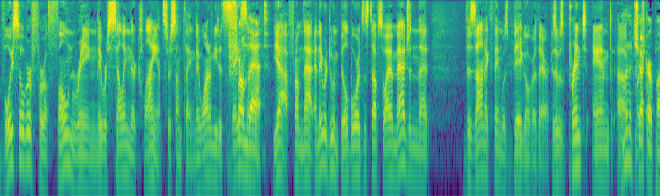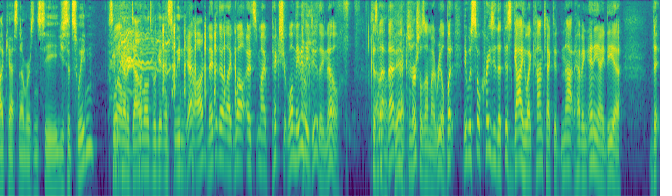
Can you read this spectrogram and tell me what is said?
voiceover for a phone ring. They were selling their clients or something. They wanted me to say From something. that. Yeah, from that. And they were doing billboards and stuff. So I imagine that the Zonnic thing was big over there because it was print and. Uh, I'm going to check our podcast numbers and see. You said Sweden? See Well- what kind of downloads we're getting in Sweden, Yeah, Prague? maybe they're like, well, it's my picture. Well, maybe they do. They know. Because that, that, that commercial's on my reel. But it was so crazy that this guy who I contacted, not having any idea that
